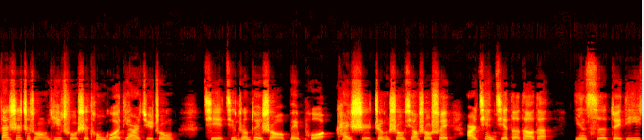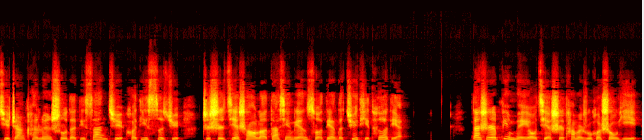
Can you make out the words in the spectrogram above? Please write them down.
但是这种益处是通过第二句中其竞争对手被迫开始征收销售税而间接得到的，因此对第一句展开论述的第三句和第四句只是介绍了大型连锁店的具体特点。但是并没有解释他们如何受益。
